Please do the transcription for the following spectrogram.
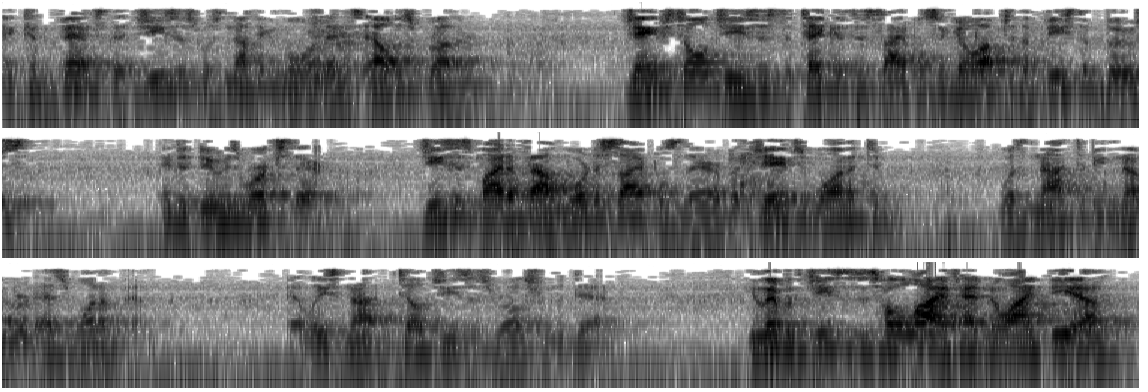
and convinced that Jesus was nothing more than his eldest brother. James told Jesus to take his disciples and go up to the Feast of Booths and to do his works there. Jesus might have found more disciples there, but James wanted to was not to be numbered as one of them, at least not until Jesus rose from the dead. He lived with Jesus his whole life, had no idea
